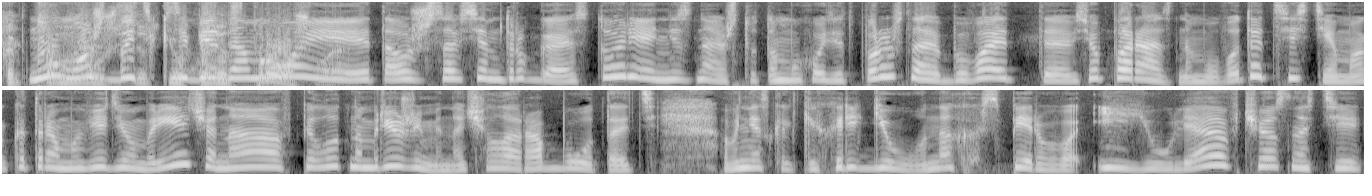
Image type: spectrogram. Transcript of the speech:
Как ну, может быть, к тебе домой это уже совсем другая история. Не знаю, что там уходит в прошлое. Бывает э, все по-разному. Вот эта система, о которой мы ведем речь, она в пилотном режиме начала работать в нескольких регионах с 1 июля. В частности,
